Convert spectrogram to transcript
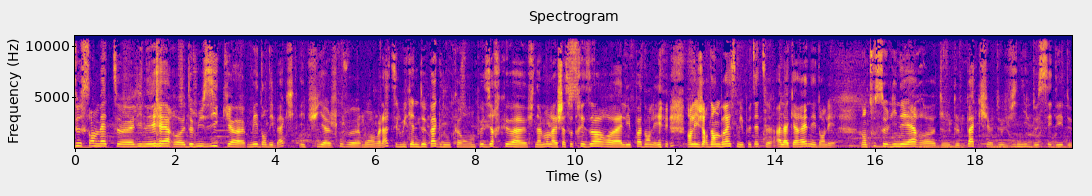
200 mètres linéaires de musique, mais dans des bacs. Et puis, je trouve, bon, voilà, c'est le week-end de Pâques, donc on peut dire que finalement, la chasse au trésor, elle n'est pas dans les, dans les jardins de Brest, mais peut-être à la carène et dans les dans tout ce linéaire euh, de, de bacs de vinyle, de CD, de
